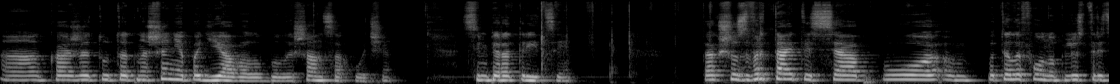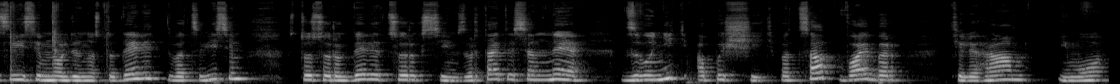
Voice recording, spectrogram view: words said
Каже, тут отношения по дьяволу були, шанса хоче з імператрицею. Так що звертайтеся по, по телефону плюс 38 099 28 149 47. Звертайтеся, не дзвоніть, а пишіть. WhatsApp, Viber, Telegram, Імо,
